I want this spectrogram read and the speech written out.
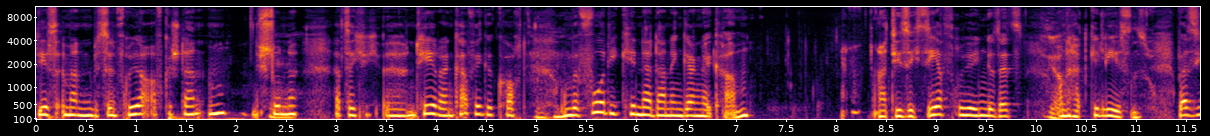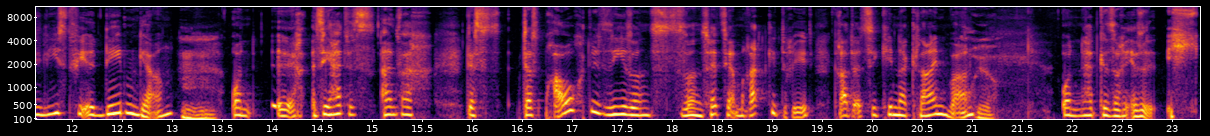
Die ist immer ein bisschen früher aufgestanden, eine Stunde, hat sich äh, einen Tee oder einen Kaffee gekocht. Mhm. Und bevor die Kinder dann in Gange kamen, hat die sich sehr früh hingesetzt Ja. und hat gelesen. Weil sie liest für ihr Leben gern. Mhm. Und äh, sie hat es einfach, das, das brauchte sie, sonst, sonst hätte sie am Rad gedreht, gerade als die Kinder klein waren. Oh ja. Und hat gesagt, also ich,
